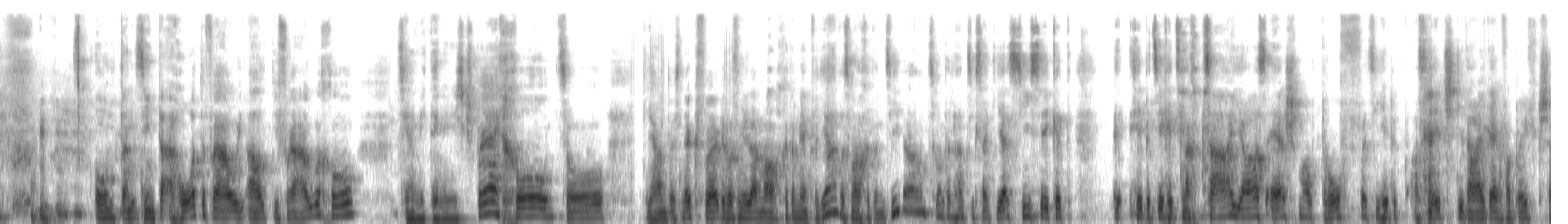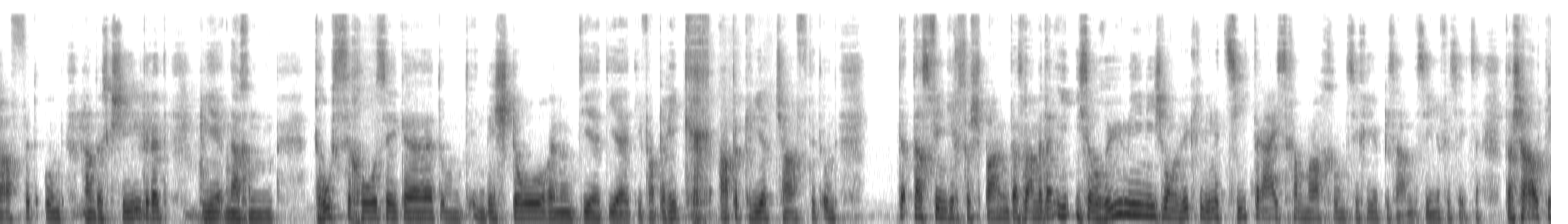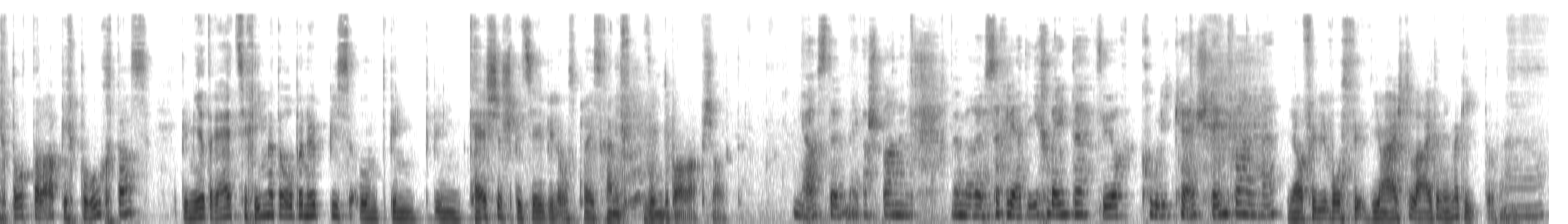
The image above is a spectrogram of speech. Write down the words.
und dann sind da eine Horde Frauen, alte Frauen gekommen, sind mit denen ins Gespräch gekommen und so die haben uns nicht gefragt, was wir da machen. Und wir haben gesagt, ja, was machen denn Sie da? Und so. Und dann haben sie gesagt, ja, Sie sagen, äh, haben sich jetzt nach zehn Jahren das erste Mal getroffen. Sie haben als Letzte da in dieser Fabrik geschafft und haben uns geschildert, wie nach dem Russen gekommen und Investoren und die, die, die Fabrik abgewirtschaftet. Und das finde ich so spannend, dass wenn man dann in, so Räume ist, wo man wirklich wie eine Zeitreise machen kann und sich in etwas anderes hineinversetzen. Da schalte ich total ab, ich brauche das. Bei mir dreht sich immer da oben etwas und beim, beim Cashen, speziell bei Lost Place, kann ich wunderbar abschalten. Ja, es klingt mega spannend, wenn wir uns ein bisschen an dich wenden für coole Cash in dem Fall. He? Ja, für, wo es die meisten leider nicht mehr gibt. Oder? Ja.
